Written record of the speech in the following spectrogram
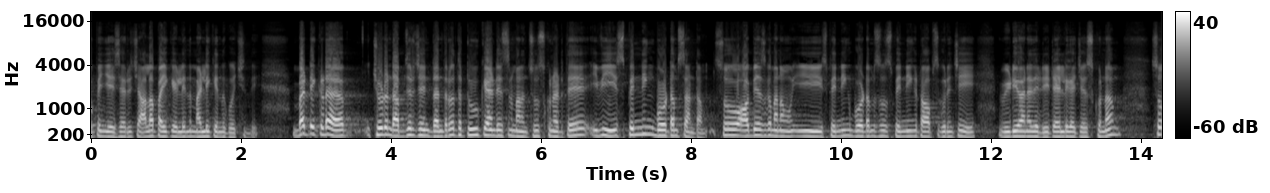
ఓపెన్ చేశారు చాలా పైకి వెళ్ళింది మళ్ళీ కిందకు వచ్చింది. బట్ ఇక్కడ చూడండి అబ్జర్వ్ చేయండి దాని తర్వాత టూ క్యాండిల్స్ని మనం చూసుకున్నట్టే ఇవి స్పిన్నింగ్ బోటమ్స్ అంటాం. సో ఆబ్వియస్గా మనం ఈ స్పిన్నింగ్ బోటమ్స్ స్పిన్నింగ్ టాప్స్ గురించి వీడియో అనేది డీటెయిల్డ్గా చేసుకున్నాం. సో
